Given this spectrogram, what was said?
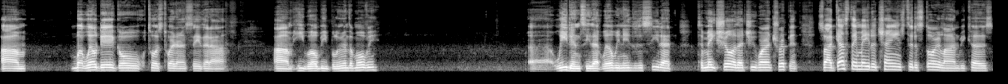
Um, but Will did go towards Twitter and say that uh, um, he will be blue in the movie. Uh, we didn't see that. Will we needed to see that to make sure that you weren't tripping. So I guess they made a change to the storyline because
